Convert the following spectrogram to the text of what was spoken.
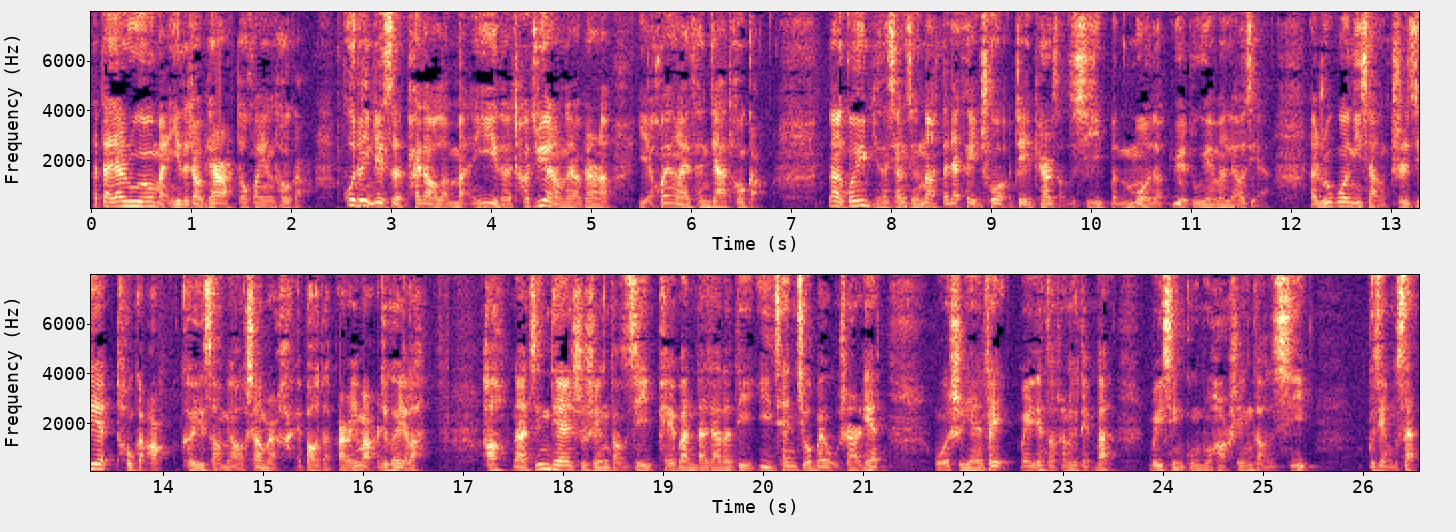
那大家如果有满意的照片，都欢迎投稿，或者你这次拍到了满意的超级月亮的照片呢，也欢迎来参加投稿。那关于比赛详情呢？大家可以戳这篇早自习文末的阅读原文了解。那如果你想直接投稿，可以扫描上面海报的二维码就可以了。好，那今天是摄影早自习陪伴大家的第一千九百五十二天，我是燕飞，每天早上六点半，微信公众号摄影早自习，不见不散。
